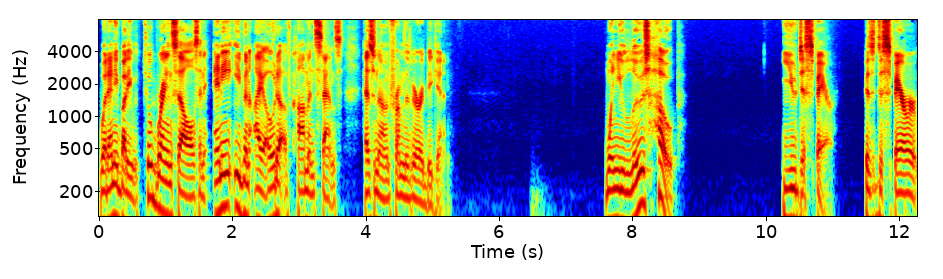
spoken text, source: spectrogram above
what anybody with two brain cells and any even iota of common sense has known from the very beginning. When you lose hope, you despair, because despair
